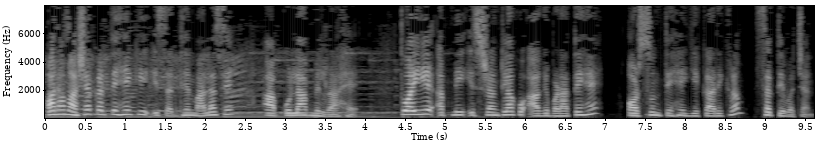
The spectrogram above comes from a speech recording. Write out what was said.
और हम आशा करते हैं कि इस अध्ययन माला से आपको लाभ मिल रहा है। तो आइए अपनी इस श्रृंखला को आगे बढ़ाते हैं। और सुनते हैं ये कार्यक्रम सत्य वचन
